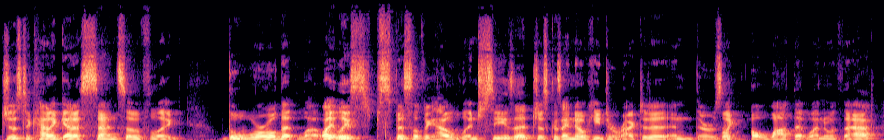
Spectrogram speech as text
just to kind of get a sense of like the world that like at least specifically how Lynch sees it, just because I know he directed it and there's like a lot that went with that.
